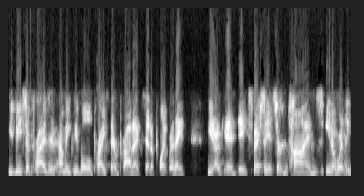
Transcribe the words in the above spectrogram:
You'd be surprised at how many people will price their products at a point where they, you know, especially at certain times, you know, where they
